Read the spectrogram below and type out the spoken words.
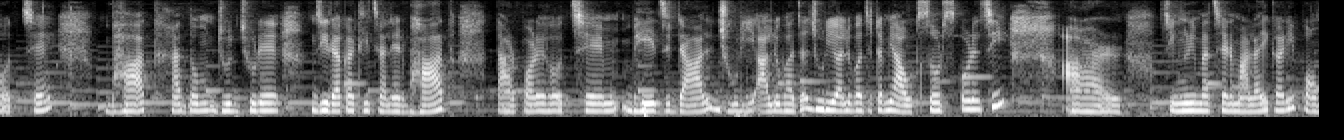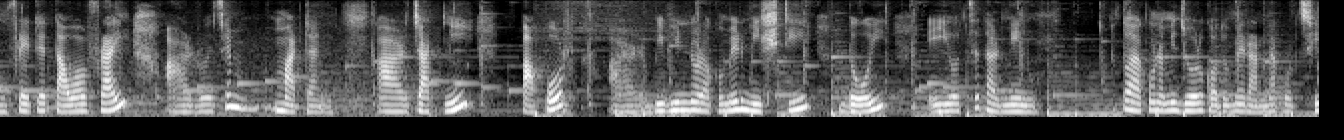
হচ্ছে ভাত, একদম ঝুরঝুরে জিরাকাঠি চালের ভাত, তারপরে হচ্ছে ভেজ ডাল, ঝুরি আলু ভাজা। ঝুরি আলু ভাজাটা আমি আউটসোর্স করেছি। আর চিংড়ি মাছের মালাইকারি পমফ্রেটের তাওয়া ফ্রাই, আর রয়েছে মাটন। আর চাটনি, পাঁপড়, আর বিভিন্ন রকমের মিষ্টি, দই এই হচ্ছে তার মেনু তো এখন আমি জোর কদমে রান্না করছি।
